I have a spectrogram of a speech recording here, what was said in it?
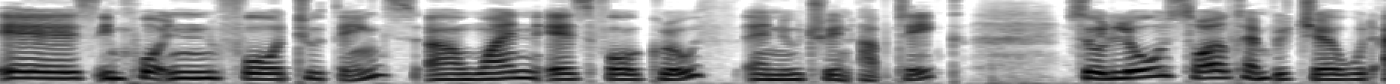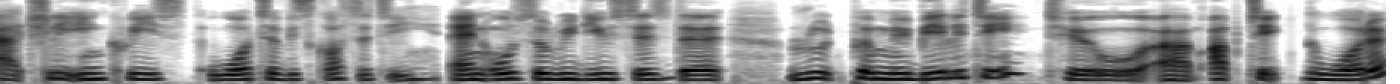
is important for two things. Uh, one is for growth and nutrient uptake. So low soil temperature would actually increase water viscosity and also reduces the root permeability to uh, uptake the water.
